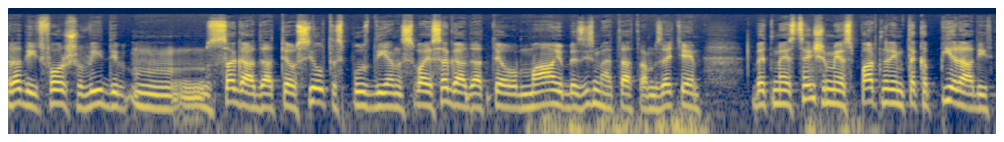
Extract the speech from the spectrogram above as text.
radīt foršu vidi, mm, sagādāt tev siltas pusdienas vai sagādāt tev māju bez izmētātām zeķēm. Bet mēs cenšamies partnerim pierādīt,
